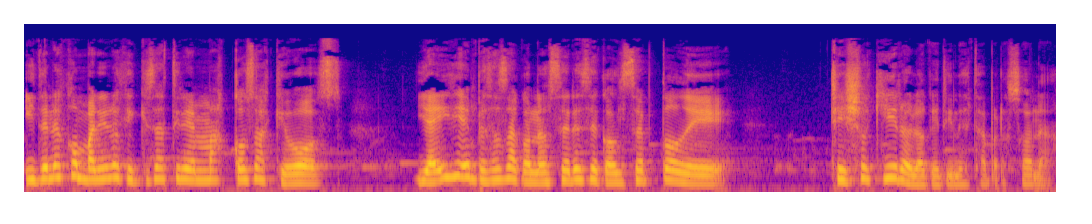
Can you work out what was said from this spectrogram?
y tenés compañeros que quizás tienen más cosas que vos. Y ahí empezás a conocer ese concepto de, che, yo quiero lo que tiene esta persona.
